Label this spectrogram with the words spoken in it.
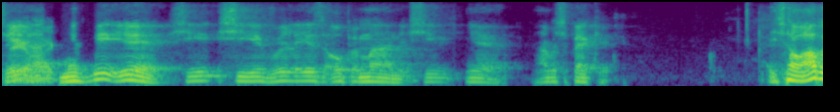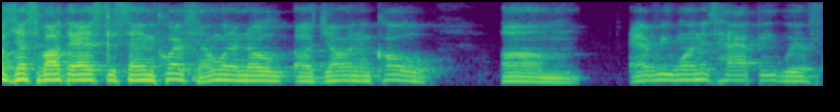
She, I, yeah, she she really is open minded. She yeah, I respect it. So I was just about to ask the same question. I want to know, uh, John and Cole. Um, everyone is happy with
